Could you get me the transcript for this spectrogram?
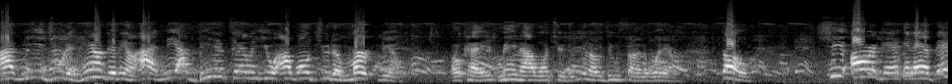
I need you to handle them. I need, I've been telling you I want you to murk them. Okay, meaning I want you to, you know, do something or whatever. So she arguing, and as they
